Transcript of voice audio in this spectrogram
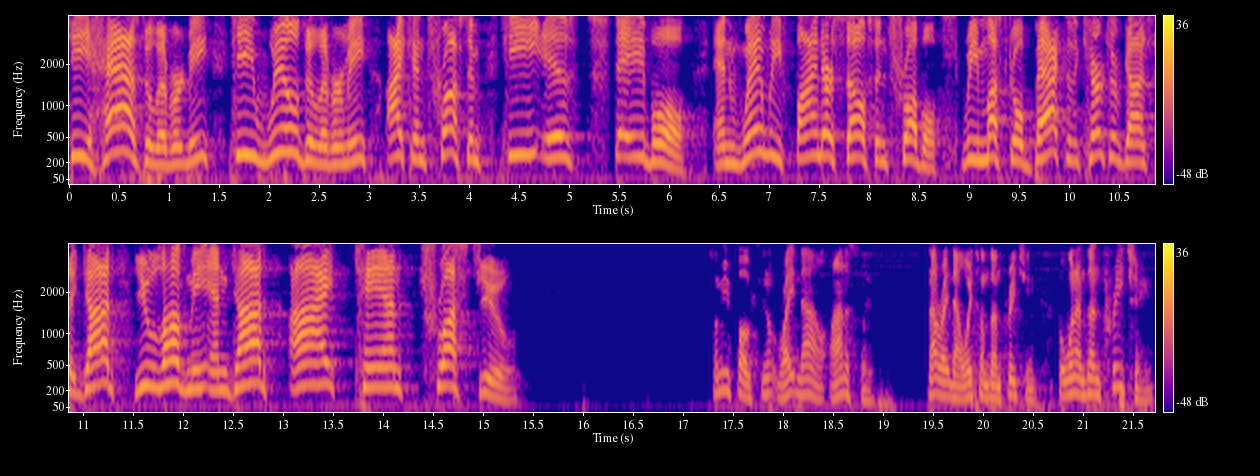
He has delivered me. He will deliver me. I can trust Him. He is stable. And when we find ourselves in trouble, we must go back to the character of God and say, God, you love me, and God, I can trust you. Some of you folks, you know, right now, honestly, not right now, wait till I'm done preaching, but when I'm done preaching,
